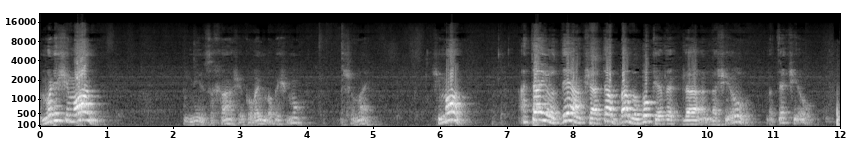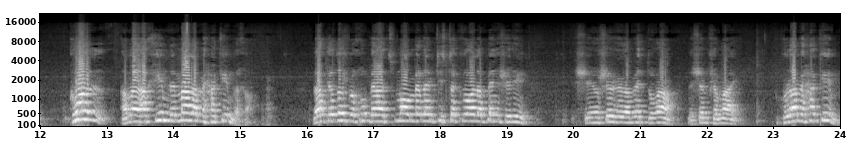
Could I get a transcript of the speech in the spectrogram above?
אמרו לי, שמעון! מי זכה שקוראים לו בשמו, בשמיים. שמעון, אתה יודע כשאתה בא בבוקר לשיעור, לתת שיעור, כל המלאכים למעלה מחכים לך. והקדוש ברוך הוא בעצמו אומר להם, תסתכלו על הבן שלי שיושב ללמד תורה לשם שמיים. כולם מחכים.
